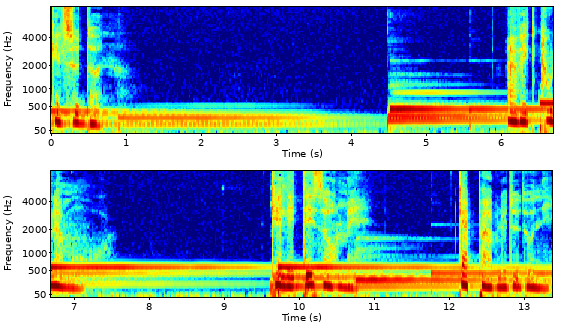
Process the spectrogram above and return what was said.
qu'elle se donne. Avec tout l'amour qu'elle est désormais capable de donner.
